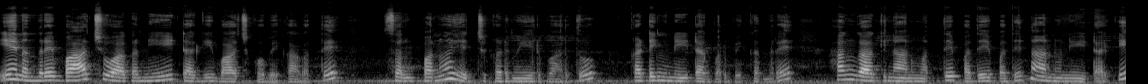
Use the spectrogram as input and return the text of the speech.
ಏನಂದರೆ, ಬಾಚುವಾಗ ನೀಟಾಗಿ ಬಾಚ್ಕೋಬೇಕಾಗತ್ತೆ. ಸ್ವಲ್ಪನೂ ಹೆಚ್ಚು ಕಡಿಮೆ ಇರಬಾರ್ದು. ಕಟಿಂಗ್ ನೀಟಾಗಿ ಬರಬೇಕಂದ್ರೆ ಹಾಗಾಗಿ ನಾನು ಮತ್ತೆ ಪದೇ ಪದೇ ನಾನು ನೀಟಾಗಿ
